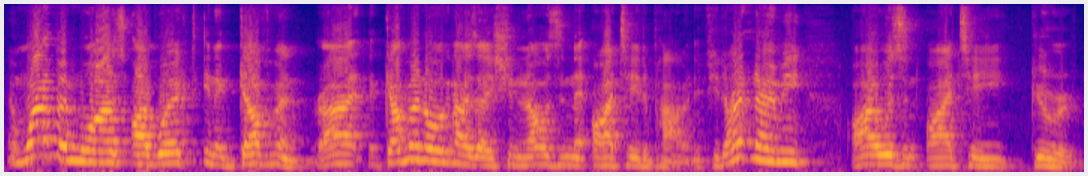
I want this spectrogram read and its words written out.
and one of them was I worked in a government, right? A government organization, and I was in the IT department. If you don't know me, I was an IT guru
